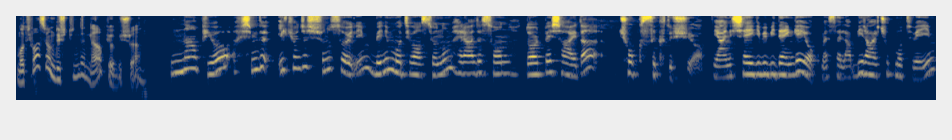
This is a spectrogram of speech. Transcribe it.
Motivasyon düştüğünde ne yapıyor Büşra? Ne yapıyor? Şimdi ilk önce şunu söyleyeyim. Benim motivasyonum herhalde son 4-5 ayda çok sık düşüyor. Yani şey gibi bir denge yok mesela. Bir ay çok motiveyim.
